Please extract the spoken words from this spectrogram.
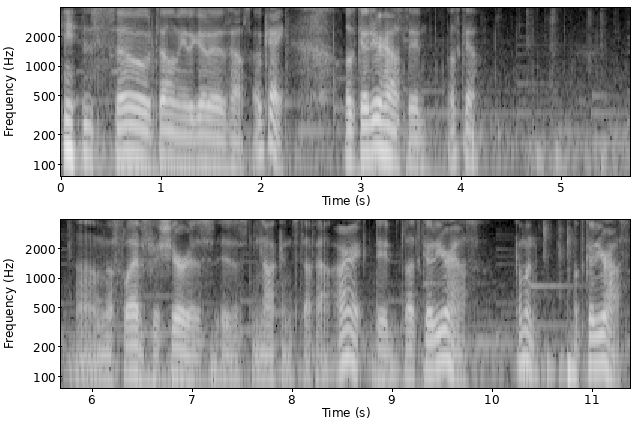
he is so telling me to go to his house. Okay. Let's go to your house, dude. Let's go. Um, the sled for sure is, is knocking stuff out. Alright, dude. Let's go to your house. Come on. Let's go to your house.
